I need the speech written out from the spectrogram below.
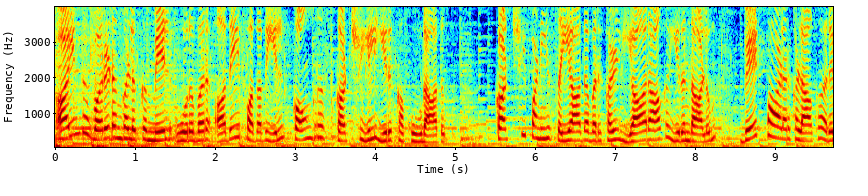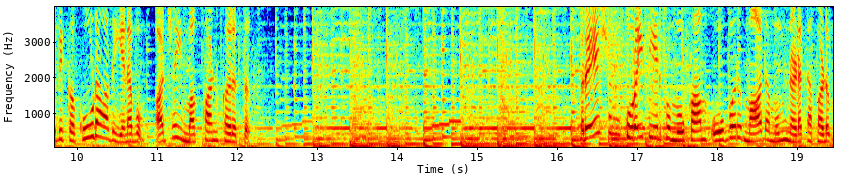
ஐந்து வருடங்களுக்கு மேல் ஒருவர் அதே பதவியில் காங்கிரஸ் கட்சியில் இருக்கக்கூடாது. கட்சி பணி செய்யாதவர்கள் யாராக இருந்தாலும் வேட்பாளர்களாக அறிவிக்கக்கூடாது எனவும் அஜய் மக்கான் கருத்து. ரேஷன் குறைதீர்ப்பு முகாம் ஒவ்வொரு மாதமும் நடத்தப்படும்.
